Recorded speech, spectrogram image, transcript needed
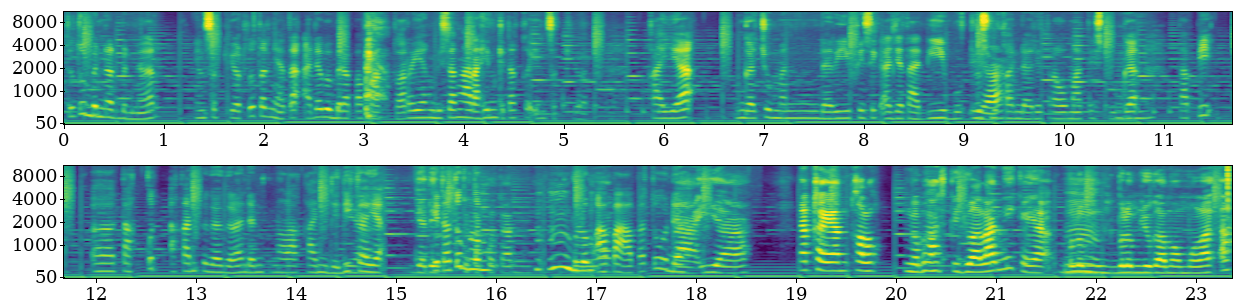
Itu tuh benar-benar insecure tuh ternyata ada beberapa faktor yang bisa ngarahin kita ke insecure kayak nggak cuman dari fisik aja tadi bu terus Iya. bukan dari traumatis juga Mm. tapi eh, takut akan kegagalan dan penolakan jadi Iya. kayak jadi kita tuh belum- ketakutan "Mm-mm, belum apa-apa tuh udah Nah iya. Nah kayak kalau ngebahas kejualan nih kayak Hmm. belum belum juga mau mulai ah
